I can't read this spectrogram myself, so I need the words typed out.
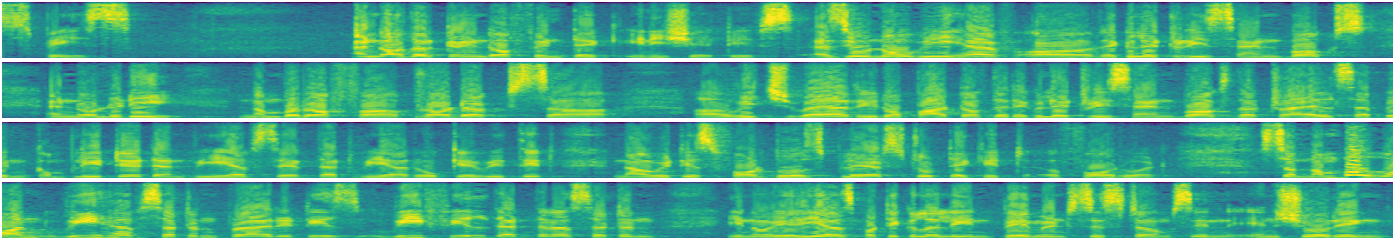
space and other kind of fintech initiatives. As you know, we have a regulatory sandbox and already number of uh, products uh, uh, which were you know part of the regulatory sandbox. The trials have been completed and we have said that we are okay with it. Now it is for those players to take it forward. So number one, we have certain priorities. We feel that there are certain you know areas, particularly in payment systems, in ensuring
